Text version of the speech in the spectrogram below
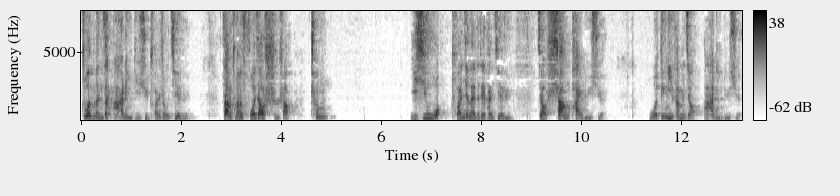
专门在阿里地区传授戒律。藏传佛教史上称伊西沃传进来的这派戒律叫上派律学，我定义他们叫阿里律学。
